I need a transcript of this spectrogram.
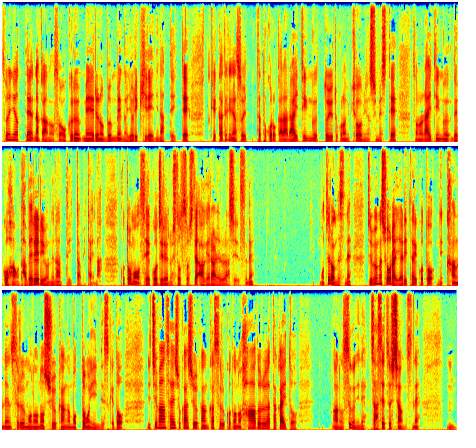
それによって、なんかあの、その送るメールの文面がより綺麗になっていって、結果的にはそういったところからライティングというところに興味を示して、そのライティングでご飯を食べれるようになっていったみたいなことも成功事例の一つとして挙げられるらしいですね。もちろんですね、自分が将来やりたいことに関連するものの習慣が最もいいんですけど、一番最初から習慣化することのハードルが高いと、あのすぐにね、挫折しちゃうんですね。うん。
